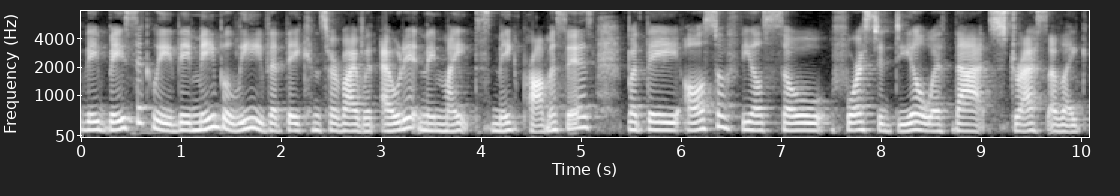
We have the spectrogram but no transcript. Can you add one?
they basically they may believe that they can survive without it and they might make promises but they also feel so forced to deal with that stress of like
